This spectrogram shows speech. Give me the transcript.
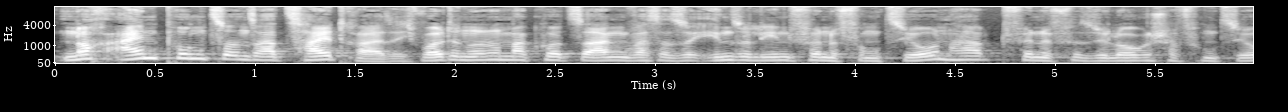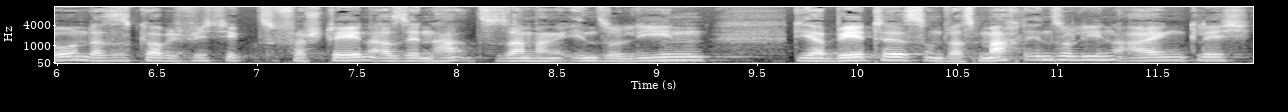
noch ein Punkt zu unserer Zeitreise. Ich wollte nur noch mal kurz sagen, was also Insulin für eine Funktion hat, für eine physiologische Funktion. Das ist, glaube ich, wichtig zu verstehen. Also den Ha- Zusammenhang Insulin, Diabetes und was macht Insulin eigentlich.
